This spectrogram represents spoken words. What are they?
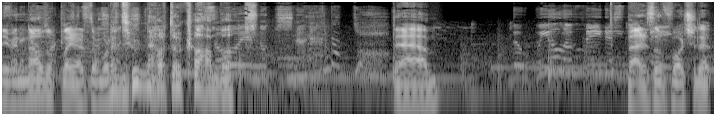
Even now, the players don't want to do Naoto combos. Damn. That is unfortunate.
